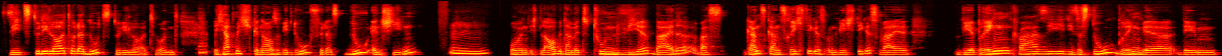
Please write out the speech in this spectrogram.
Siehst du die Leute oder duzt du die Leute? Und ja. ich habe mich genauso wie du für das Du entschieden. Mhm. Und ich glaube, damit tun wir beide was ganz, ganz Richtiges und Wichtiges, weil wir bringen quasi dieses Du, bringen wir dem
